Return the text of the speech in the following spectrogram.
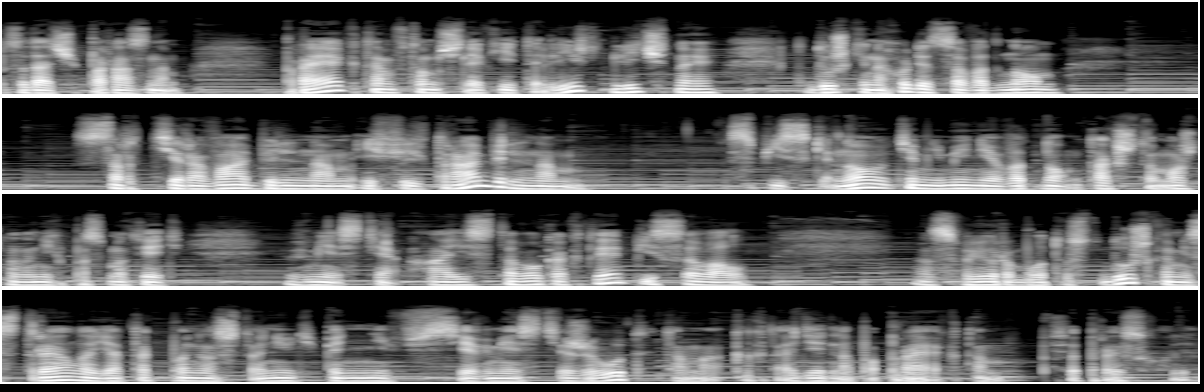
задачи по разным проектам, в том числе какие-то личные тудушки, находятся в одном сортировабельном и фильтрабельном списке, но тем не менее в одном, так что можно на них посмотреть вместе. А из того, как ты описывал свою работу с тудушками, с Trello, я так понял, что они у тебя не все вместе живут, и там как-то отдельно по проектам все происходит.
